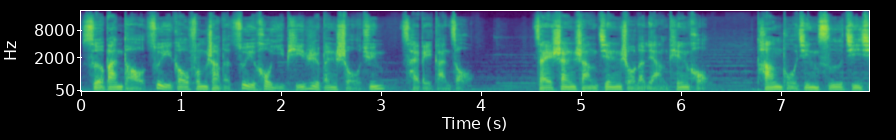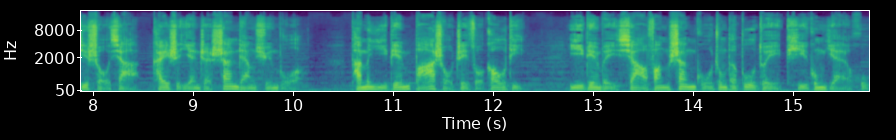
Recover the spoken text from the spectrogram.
色班岛最高峰上的最后一批日本守军才被赶走。在山上坚守了两天后，汤普金斯及其手下开始沿着山梁巡逻，他们一边把守这座高地，一边为下方山谷中的部队提供掩护。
